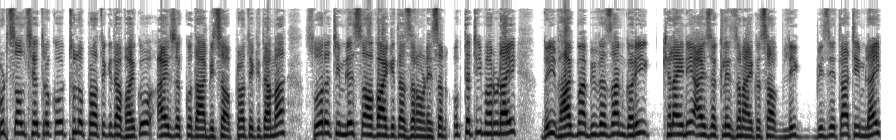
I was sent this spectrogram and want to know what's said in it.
फुटसल क्षेत्रको ठूलो प्रतियोगिता भएको आयोजकको दावी छ। प्रतियोगितामा सोह्र टीमले सहभागिता जनाउनेछन्। उक्त टीमहरूलाई दुई भागमा विभाजन गरी खेलाइने आयोजकले जनाएको छ। लीग विजेता टीमलाई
